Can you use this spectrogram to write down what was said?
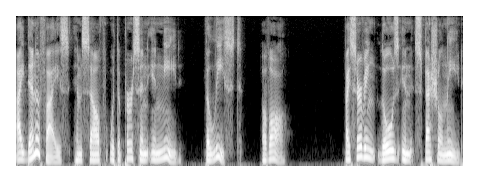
identifies himself with the person in need, the least of all. By serving those in special need,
